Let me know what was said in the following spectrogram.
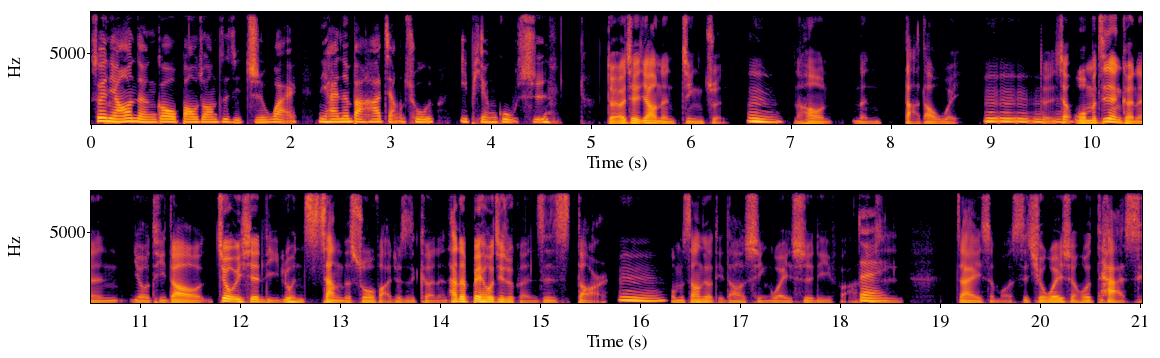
所以你要能够包装自己之外，你还能把它讲出一篇故事。对，而且要能精准，嗯，然后能打到位。嗯嗯嗯嗯，对，像我们之前可能有提到，就一些理论上的说法，就是可能它的背后技术可能是 STAR。嗯，我们上次有提到行为式立法，就是在什么 situation 或 task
